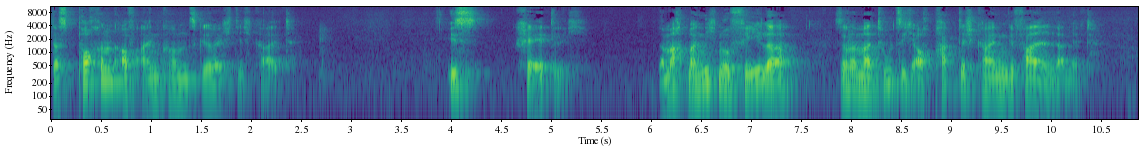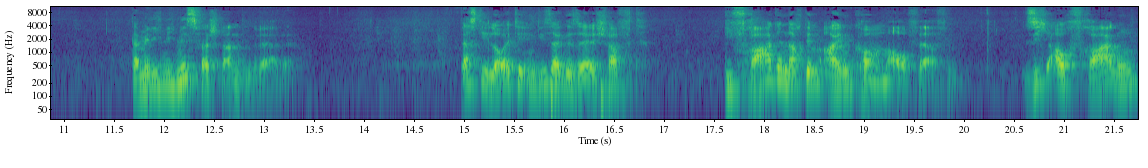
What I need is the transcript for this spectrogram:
das Pochen auf Einkommensgerechtigkeit ist schädlich. Da macht man nicht nur Fehler, sondern man tut sich auch praktisch keinen Gefallen damit. Damit ich nicht missverstanden werde. Dass die Leute in dieser Gesellschaft die Frage nach dem Einkommen aufwerfen, sich auch fragen,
